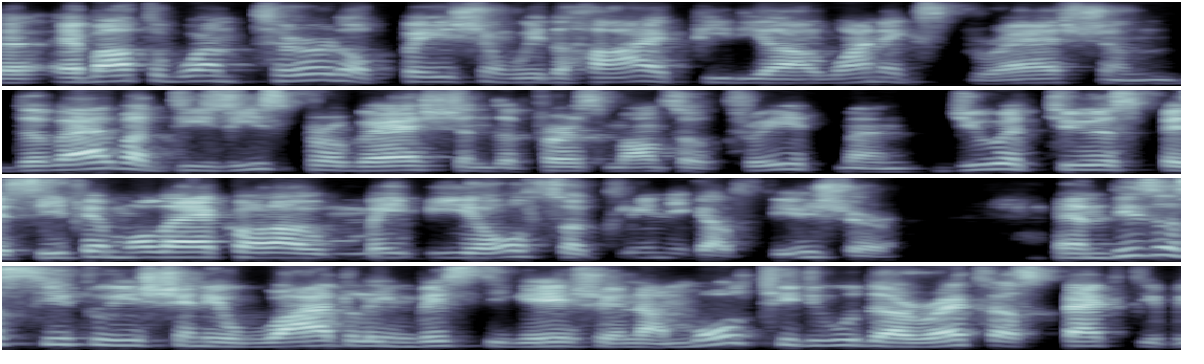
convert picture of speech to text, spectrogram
uh, about one third of patients with high PDL1 expression develop a disease progression the first months of treatment due to a specific molecular, maybe also clinical feature. And this is situation in widely investigation, a multitude of retrospective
